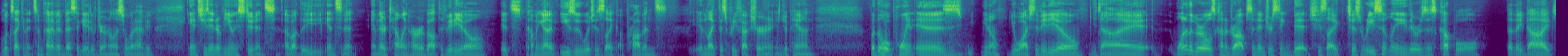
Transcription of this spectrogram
looks like an, some kind of investigative journalist or what have you, and she's interviewing students about the incident, and they're telling her about the video. It's coming out of Izu, which is like a province in like this prefecture in Japan. But the whole point is, you know, you watch the video, you die. One of the girls kind of drops an interesting bit. She's like, just recently there was this couple that they died,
